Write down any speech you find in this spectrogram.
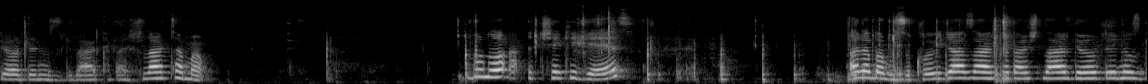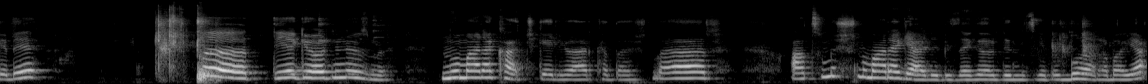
Gördüğünüz gibi arkadaşlar tamam. Bunu çekeceğiz. Arabamızı koyacağız arkadaşlar. Gördüğünüz gibi pıt diye gördünüz mü? Numara kaç geliyor arkadaşlar? 60 numara geldi bize gördüğünüz gibi bu arabaya.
